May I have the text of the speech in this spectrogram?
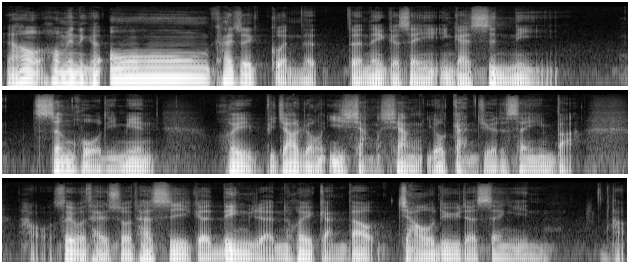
然后后面那个哦，开水滚的的那个声音，应该是你生活里面会比较容易想象、有感觉的声音吧？好，所以我才说它是一个令人会感到焦虑的声音。好，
